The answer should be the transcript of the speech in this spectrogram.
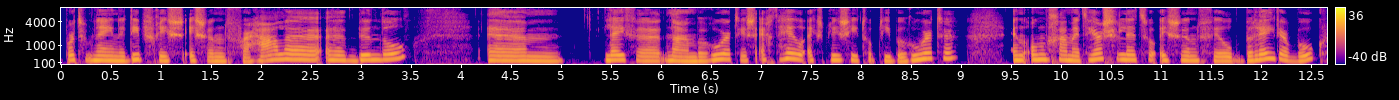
Portemonnee in de diepvries is een verhalenbundel. Um, Leven na een beroerte is echt heel expliciet op die beroerte. En Omgaan met hersenletsel is een veel breder boek.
